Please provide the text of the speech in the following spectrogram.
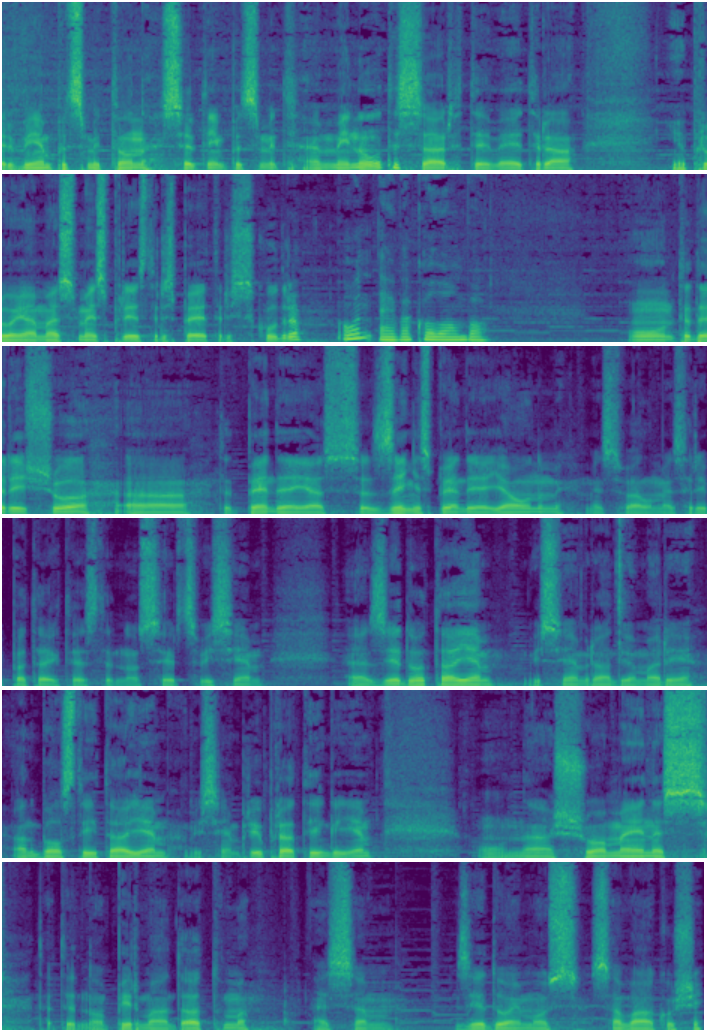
Ir 11 un 17 minūtes ar TV ēterā. Joprojām esmu es, Priesteris Pēteris Skudra. Un Eva Kolombo. Un tad arī šo tad pēdējās ziņas, pēdējie jaunumi mēs vēlamies arī pateikties no sirds visiem ziedotājiem, visiem rādījuma arī atbalstītājiem, visiem brīvprātīgajiem. Un šo mēnesi, tātad no pirmā datuma, esam ziedojumos savākuši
